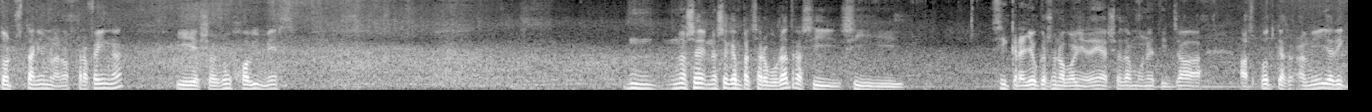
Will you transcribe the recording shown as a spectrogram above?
tots tenim la nostra feina i això és un hobby més. Mm, no sé, no sé què en pensareu vosaltres, si, si, si creieu que és una bona idea això de monetitzar els podcasts. A mi, ja dic,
